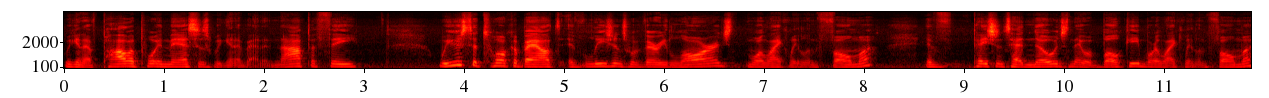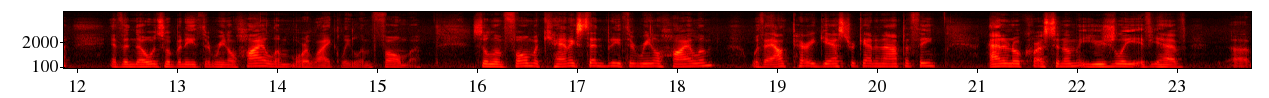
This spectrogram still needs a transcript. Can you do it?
We can have polypoid masses, we can have adenopathy. We used to talk about if lesions were very large, more likely lymphoma. If patients had nodes and they were bulky, more likely lymphoma. If the nodes were beneath the renal hilum, more likely lymphoma. So lymphoma can extend beneath the renal hilum without perigastric adenopathy. Adenocarcinoma, usually if you have uh,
